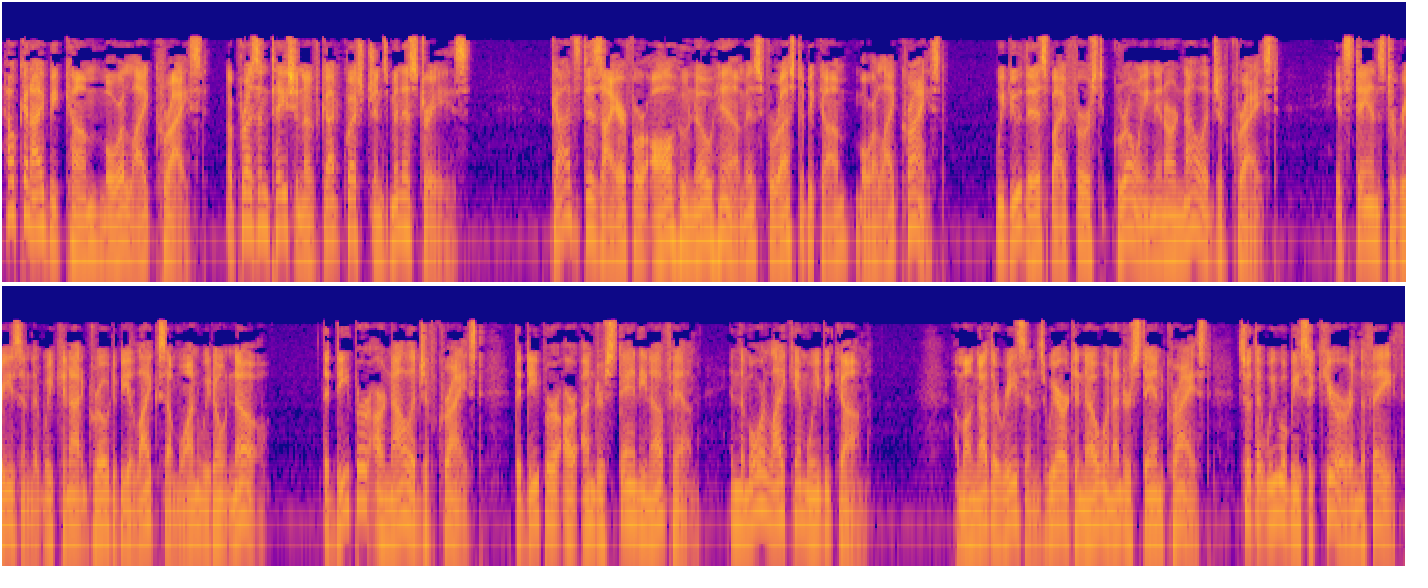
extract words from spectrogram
How can I become more like Christ? A presentation of Got Questions Ministries. God's desire for all who know Him is for us to become more like Christ. We do this by first growing in our knowledge of Christ. It stands to reason that we cannot grow to be like someone we don't know. The deeper our knowledge of Christ, the deeper our understanding of Him, and the more like Him we become. Among other reasons, we are to know and understand Christ, so that we will be secure in the faith.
